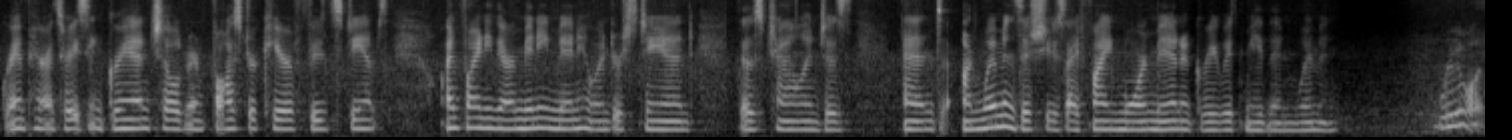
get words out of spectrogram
grandparents raising grandchildren, foster care, food stamps. I'm finding there are many men who understand those challenges. And on women's issues, I find more men agree with me than women. Really?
